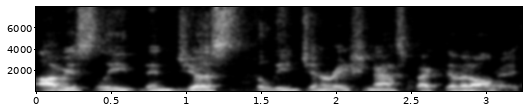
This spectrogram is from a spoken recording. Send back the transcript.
obviously, than just the lead generation aspect of it all. Right.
